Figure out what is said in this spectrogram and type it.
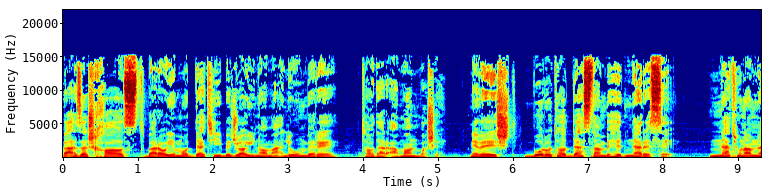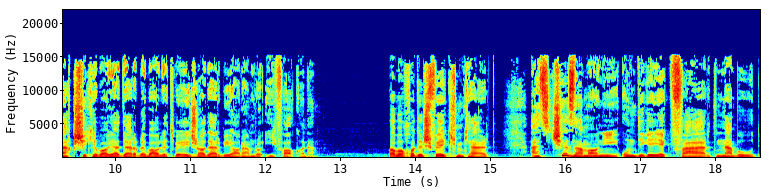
و ازش خواست برای مدتی به جایی نامعلوم بره تا در امان باشه. نوشت برو تا دستم بهت نرسه. نتونم نقشی که باید در قبالت به اجرا در بیارم رو ایفا کنم. و با خودش فکر می‌کرد از چه زمانی اون دیگه یک فرد نبود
